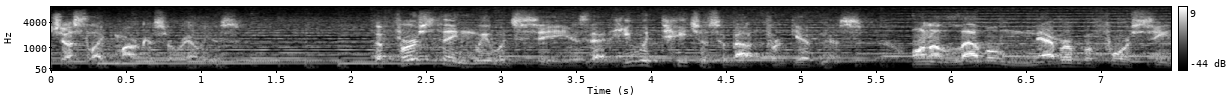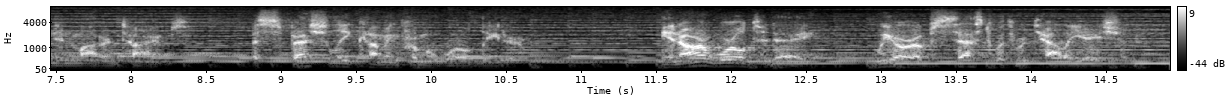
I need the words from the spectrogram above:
just like Marcus Aurelius? The first thing we would see is that he would teach us about forgiveness on a level never before seen in modern times, especially coming from a world leader. In our world today, we are obsessed with retaliation.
